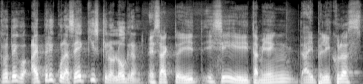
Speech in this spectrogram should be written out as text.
como te digo hay películas X que lo logran Exacto, y, y sí, y también hay películas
